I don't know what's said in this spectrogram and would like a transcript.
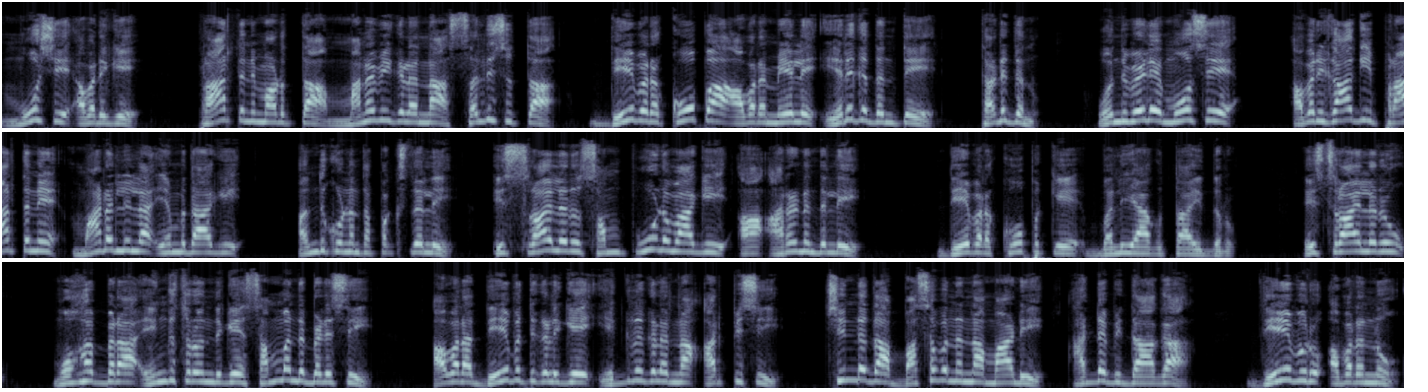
ಮೋಶೆ ಅವರಿಗೆ ಪ್ರಾರ್ಥನೆ ಮಾಡುತ್ತಾ ಮನವಿಗಳನ್ನ ಸಲ್ಲಿಸುತ್ತಾ ದೇವರ ಕೋಪ ಅವರ ಮೇಲೆ ಎರಗದಂತೆ ತಡೆದನು. ಒಂದು ವೇಳೆ ಮೋಸೆ ಅವರಿಗಾಗಿ ಪ್ರಾರ್ಥನೆ ಮಾಡಲಿಲ್ಲ ಎಂಬುದಾಗಿ ಅಂದುಕೊಂಡಂತ ಪಕ್ಷದಲ್ಲಿ ಇಸ್ರಾಯೇಲರು ಸಂಪೂರ್ಣವಾಗಿ ಆ ಅರಣ್ಯದಲ್ಲಿ ದೇವರ ಕೋಪಕ್ಕೆ ಬಲಿಯಾಗುತ್ತಾ ಇದ್ದರು. ಇಸ್ರಾಯೇಲರು ಮೊಹಬ್ಬರ ಹೆಂಗಸರೊಂದಿಗೆ ಸಂಬಂಧ ಬೆಳೆಸಿ ಅವರ ದೇವತೆಗಳಿಗೆ ಯಜ್ಞಗಳನ್ನ ಅರ್ಪಿಸಿ ಚಿನ್ನದ ಬಸವನನ್ನ ಮಾಡಿ ಅಡ್ಡಬಿದ್ದಾಗ ದೇವರು ಅವರನ್ನು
